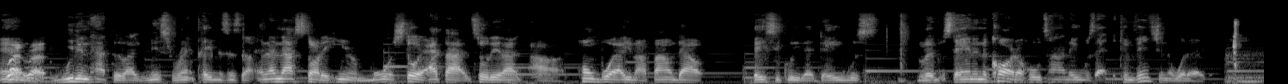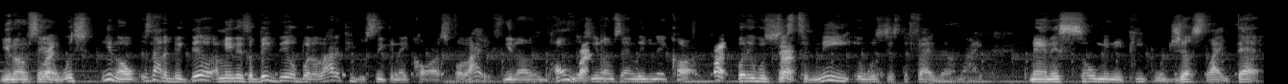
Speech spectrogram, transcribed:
And right, right. we didn't have to like miss rent payments and stuff. And then I started hearing more story after I, so then I, uh, homeboy, you know, I found out basically that they was living, staying in the car the whole time they was at the convention or whatever. You know what I'm saying? Right. Which, you know, it's not a big deal. I mean, it's a big deal, but a lot of people sleep in their cars for life, you know, homeless, right. you know what I'm saying? Leaving their car. Right. But it was just, to me, it was just the fact that I'm like, man, there's so many people just like that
